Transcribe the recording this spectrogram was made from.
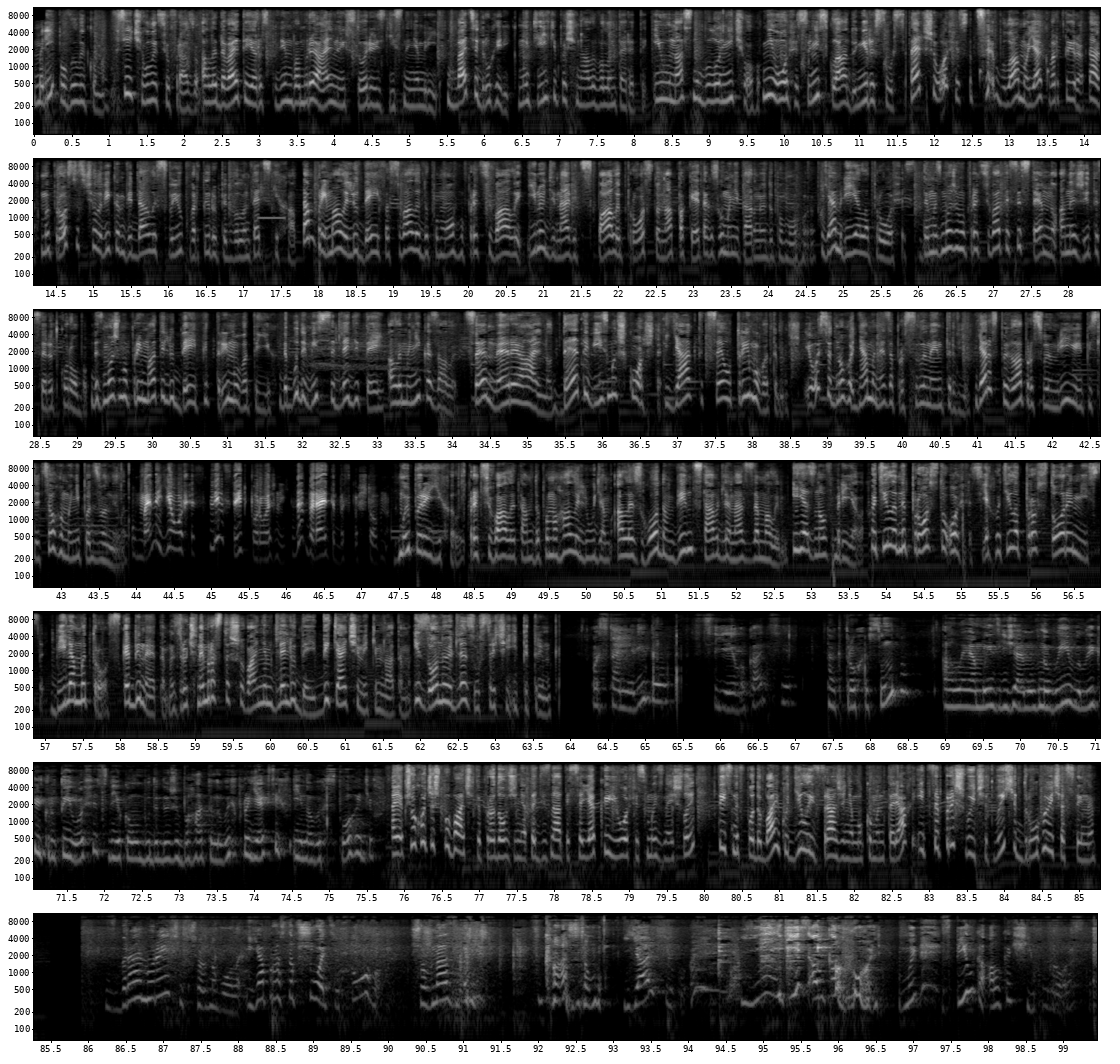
Мрій по великому. Всі чули цю фразу, але давайте я розповім вам реальну історію здійснення мрії. 22-й рік. Ми тільки починали волонтерити, і у нас не було нічого: ні офісу, ні складу, ні ресурсів. Перший офіс це була моя квартира. Так, ми просто з чоловіком віддали свою квартиру під волонтерський хаб. Там приймали людей, фасували допомогу, працювали, іноді навіть спали просто на пакетах з гуманітарною допомогою. Я мріяла про офіс, де ми зможемо працювати системно, а не жити серед коробок, де зможемо приймати людей, підтримувати їх, де буде місце для дітей. Але мені казали, це нереально. Де ти візьмеш кошти? Як ти це утримуватимеш? І ось одного дня мене запросили на інтерв'ю. Я розповіла про свою мрію, і після цього мені подзвонили. У мене є офіс, він стоїть порожній. Забирайте безкоштовно. Ми переїхали, працювали там, допомагали людям, але згодом він став для нас замалим. І я знов мріяла. Хотіла не просто офіс, я хотіла просторе місце біля метро з кабінетами, зручним розташуванням для людей, дитячими кімнатами і зоною для зустрічей і підтримки. Останнє відео з цієї локації. Так, трохи сумно, але ми з'їжджаємо в новий великий крутий офіс, в якому буде дуже багато нових проєктів і нових спогадів. А якщо хочеш побачити продовження та дізнатися, який офіс ми знайшли, тисни вподобайку, ділись враженням у коментарях, і це пришвидшить вихід другої частини. Збираємо речі з Чорновола, і я просто в шоці з того, що в нас блін, в кожному ящику є якийсь алкоголь. Ми спілка алкашів просто.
